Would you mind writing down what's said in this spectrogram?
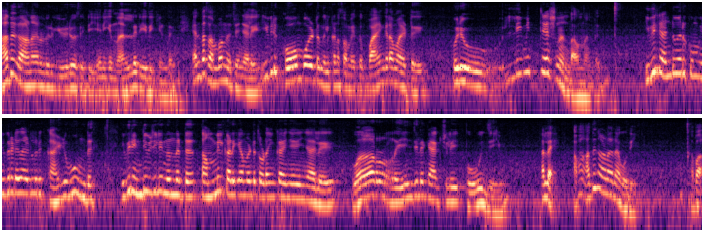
അത് കാണാനുള്ള ഒരു ക്യൂരിയോസിറ്റി എനിക്ക് നല്ല രീതിക്കുണ്ട്. എന്താ സംഭവം എന്ന് വെച്ച് കഴിഞ്ഞാൽ ഇവർ കോംബോ ആയിട്ട് നിൽക്കുന്ന സമയത്ത് ഭയങ്കരമായിട്ട് ഒരു ലിമിറ്റേഷൻ ഉണ്ടാവുന്നുണ്ട്. ഇവർ രണ്ടുപേർക്കും ഇവരുടേതായിട്ടുള്ള ഒരു കഴിവുണ്ട്. ഇവർ ഇൻഡിവിജ്വലി നിന്നിട്ട് തമ്മിൽ കളിക്കാൻ വേണ്ടി തുടങ്ങി കഴിഞ്ഞു കഴിഞ്ഞാൽ വേറൊരു റേഞ്ചിലേക്ക് ആക്ച്വലി പോവുകയും ചെയ്യും. അല്ലേ? അപ്പം അത് കാണാനാ കൊതി. അപ്പോൾ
